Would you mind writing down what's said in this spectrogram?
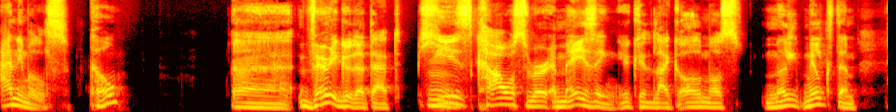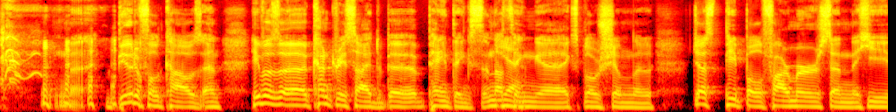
animals. Cool. Uh, very good at that. His cows were amazing. You could like almost milk, milk them. Uh, beautiful cows, and he was uh, countryside uh, paintings, nothing uh, explosion, uh, just people, farmers, and he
